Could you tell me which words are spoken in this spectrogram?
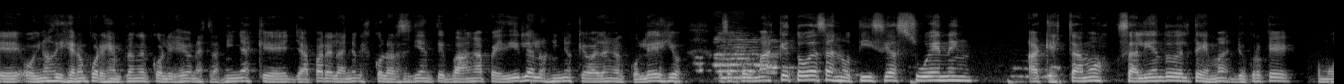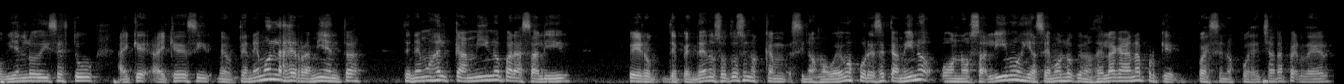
Eh, hoy nos dijeron, por ejemplo, en el colegio de nuestras niñas que ya para el año escolar siguiente van a pedirle a los niños que vayan al colegio. O sea, por más que todas esas noticias suenen a que estamos saliendo del tema, yo creo que, como bien lo dices tú, hay que, hay que decir, bueno, tenemos las herramientas, tenemos el camino para salir, pero depende de nosotros si nos, si nos movemos por ese camino o nos salimos y hacemos lo que nos dé la gana, porque pues se nos puede echar a perder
